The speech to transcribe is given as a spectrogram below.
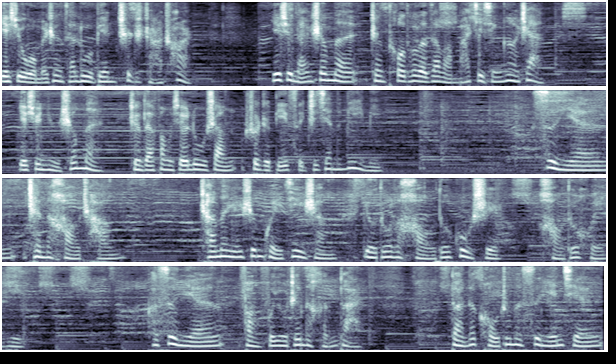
也许我们正在路边吃着炸串儿，也许男生们正偷偷地在网吧进行恶战，也许女生们正在放学路上说着彼此之间的秘密。四年真的好长，长的人生轨迹上又多了好多故事，好多回忆。可四年仿佛又真的很短，短的口中的四年前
